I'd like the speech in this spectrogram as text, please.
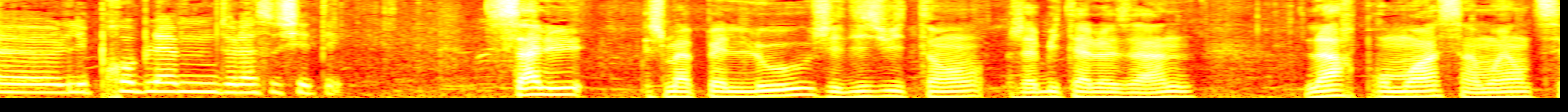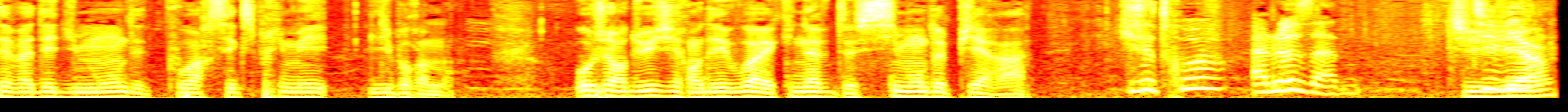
euh, les problèmes de la société. Salut, je m'appelle Lou, j'ai 18 ans, j'habite à Lausanne. L'art pour moi, c'est un moyen de s'évader du monde et de pouvoir s'exprimer librement. Aujourd'hui, j'ai rendez-vous avec une œuvre de Simon de Pierrat. Qui se trouve à Lausanne. Tu, Tu viens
